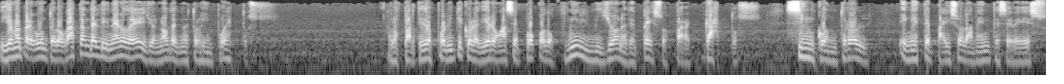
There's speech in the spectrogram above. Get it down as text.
Y yo me pregunto, ¿lo gastan del dinero de ellos, no de nuestros impuestos? A los partidos políticos le dieron hace poco 2 mil millones de pesos para gastos sin control. En este país solamente se ve eso.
